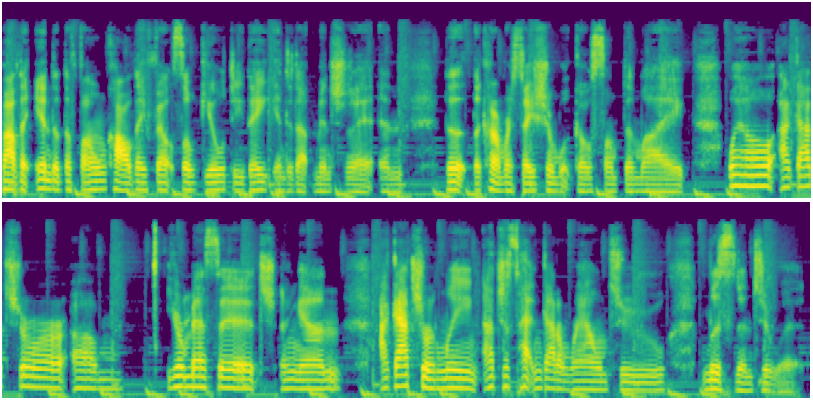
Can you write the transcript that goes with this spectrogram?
By the end of the phone call, they felt so guilty. They ended up mentioning it, and the the conversation would go something like, "Well, I got your um, your message and I got your link. I just hadn't got around to listening to it.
